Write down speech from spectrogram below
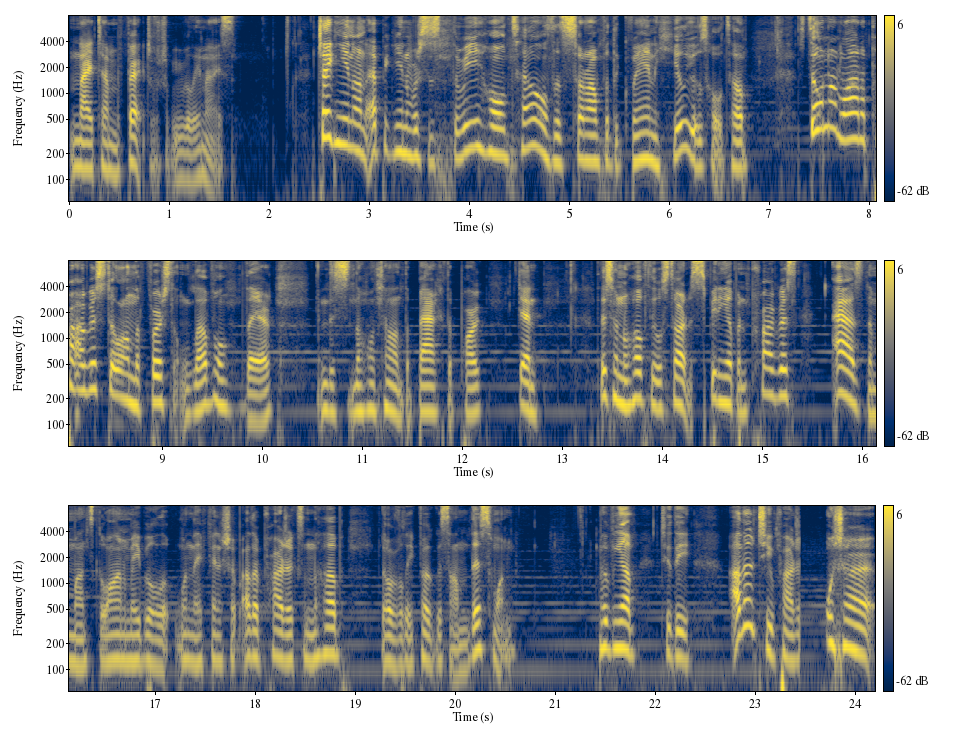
nighttime effect, which would be really nice. Checking in on Epic Universe's three hotels, let's start off with the Grand Helios Hotel. Still not a lot of progress, still on the first level there. And this is the hotel at the back of the park. Again, this one will hopefully will start speeding up in progress as the months go on. Maybe we'll, when they finish up other projects in the hub, they'll really focus on this one. Moving up to the other two projects, which are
